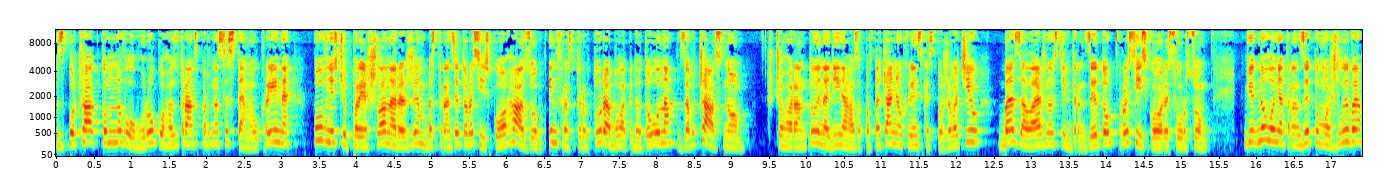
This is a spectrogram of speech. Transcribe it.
З початком нового року газотранспортна система України повністю перейшла на режим без транзиту російського газу. Інфраструктура була підготовлена завчасно. Що гарантує надійне газопостачання українських споживачів без залежності від транзиту російського ресурсу. Відновлення транзиту можливе,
